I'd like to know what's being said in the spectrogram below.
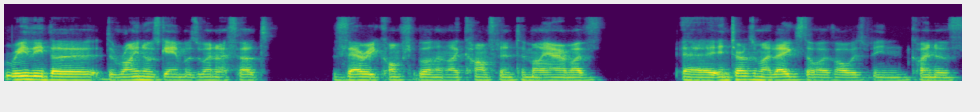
really, the the Rhinos game was when I felt very comfortable and like confident in my arm. I've uh, in terms of my legs, though, I've always been kind of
